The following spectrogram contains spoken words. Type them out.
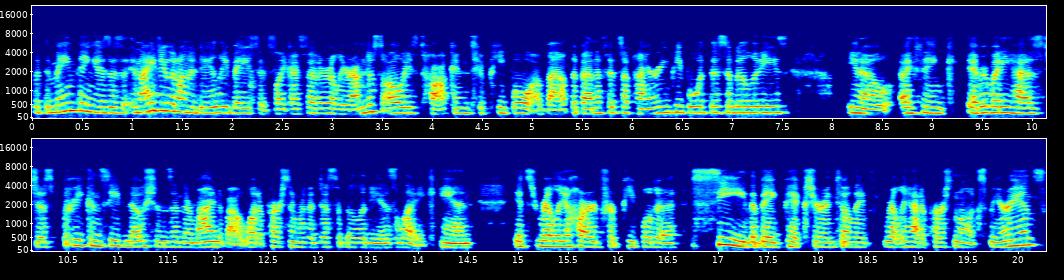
But the main thing is, is, and I do it on a daily basis. Like I said earlier, I'm just always talking to people about the benefits of hiring people with disabilities you know, I think everybody has just preconceived notions in their mind about what a person with a disability is like. And it's really hard for people to see the big picture until they've really had a personal experience.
